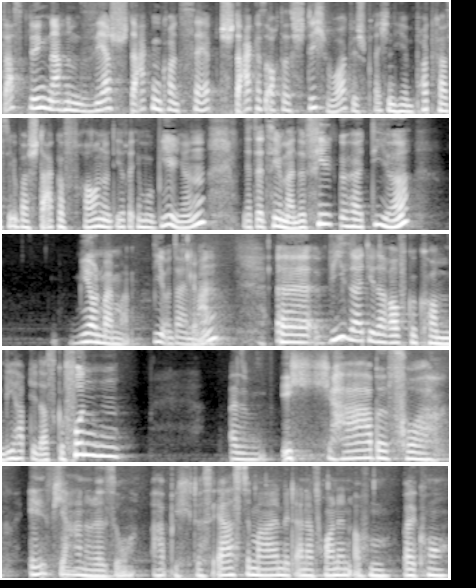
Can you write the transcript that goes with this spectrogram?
Das klingt nach einem sehr starken Konzept. Stark ist auch das Stichwort. Wir sprechen hier im Podcast über starke Frauen und ihre Immobilien. Jetzt erzähl mal, The Field gehört dir, Mir und meinem Mann. dir und deinem Genau. Mann. Äh, wie seid ihr darauf gekommen? Wie habt ihr das gefunden? Also ich habe vor elf Jahren oder so, habe ich das erste Mal mit einer Freundin auf dem Balkon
